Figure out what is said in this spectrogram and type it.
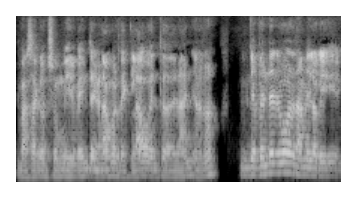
vas a consumir 20 gramos de clavo en todo el año, ¿no? Depende luego también lo que...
